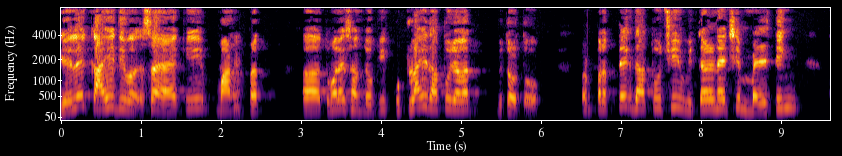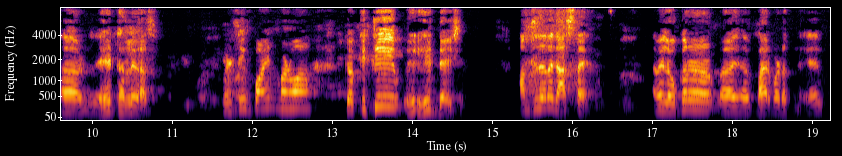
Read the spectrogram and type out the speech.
गेले काही दिवस असं आहे की मान- प्रत- अं, तुम्हाला एक सांगतो की कुठलाही धातू जगात वितळतो पण प्रत्येक धातूची वितळण्याची मेल्टिंग हे ठरलेलं असतं. मेल्टिंग पॉइंट म्हणवा किंवा किती हिट द्यायचे. आमची जरा जास्त आहे. आम्ही लवकर अ, बाहेर पडत नाही. हे,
